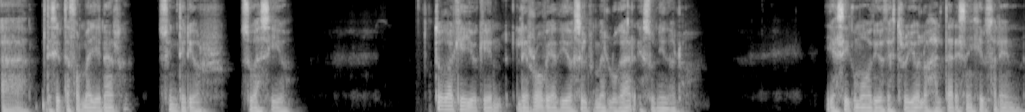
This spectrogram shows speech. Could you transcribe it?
a, de cierta forma, llenar su interior, su vacío. Todo aquello que le robe a Dios el primer lugar es un ídolo. Y así como Dios destruyó los altares en Jerusalén,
